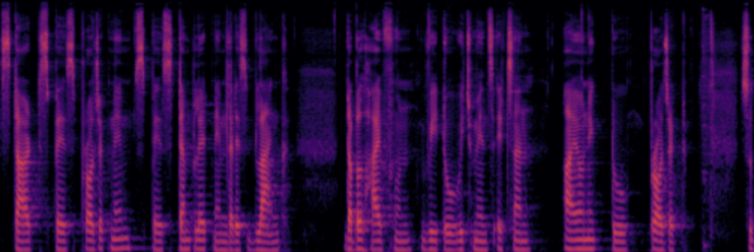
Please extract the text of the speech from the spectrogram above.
start space project name space template name that is blank double hyphen v2 which means it's an ionic 2 project so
